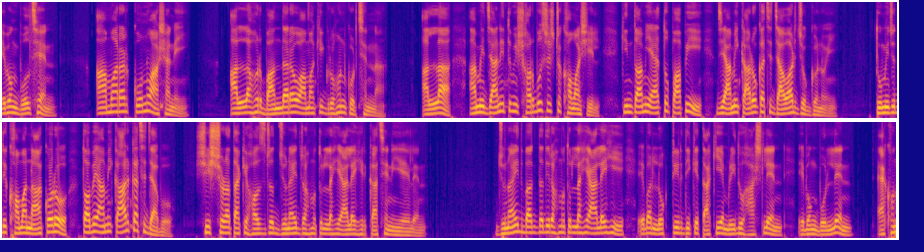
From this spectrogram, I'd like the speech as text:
এবং বলছেন, আমার আর কোনো আশা নেই। আল্লাহর বান্দারাও আমাকে গ্রহণ করছেন না। আল্লাহ, আমি জানি তুমি সর্বশ্রেষ্ঠ ক্ষমাশীল, কিন্তু আমি এত পাপি যে আমি কারও কাছে যাওয়ার যোগ্য নই। তুমি যদি ক্ষমা না করো, তবে আমি কার কাছে যাব? শিষ্যরা তাকে হজরত জুনাইদ রহমতুল্লাহি আলাহির কাছে নিয়ে এলেন। জুনাইদ বাগদাদি রহমতুল্লাহি আলাহি এবার লোকটির দিকে তাকিয়ে মৃদু হাসলেন এবং বললেন, এখন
